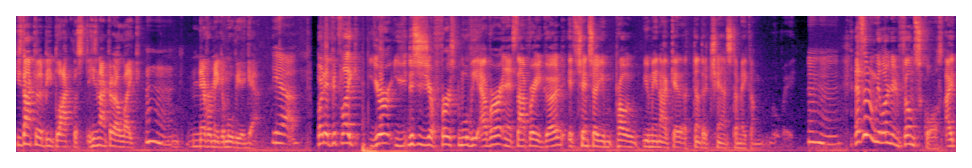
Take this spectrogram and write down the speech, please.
he's not to be blacklisted. He's not to like never make a movie again. yeah. But if it's like you're you, this is your first movie ever and it's not very good, it's chance that you probably you may not get another chance to make a movie. Mm-hmm. That's something we learned in film schools. I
